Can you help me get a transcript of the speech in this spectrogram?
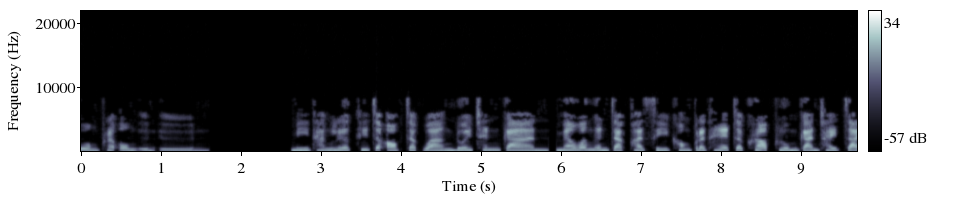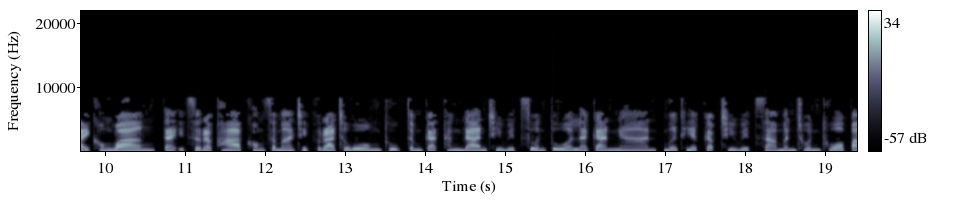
วงศ์พระองค์อื่น ๆ มีทางเลือกที่จะออกจากวังด้วยเช่นกัน แม้ว่าเงินจากภาษีของประเทศจะครอบคลุมการใช้จ่ายของวัง แต่อิสรภาพของสมาชิกราชวงศ์ถูกจำกัดทั้งด้านชีวิตส่วนตัวและการงาน เมื่อเทียบกับชีวิตสามัญชนทั่วไป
